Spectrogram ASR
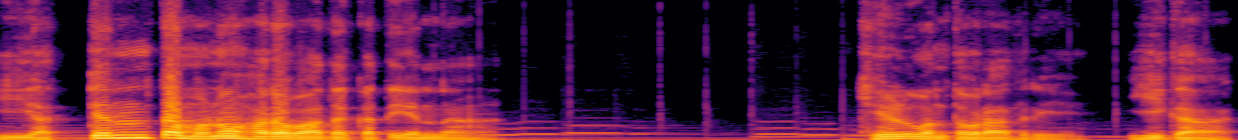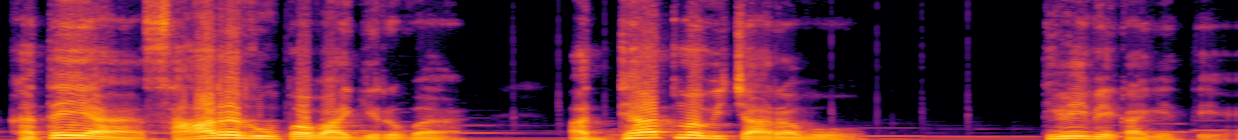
ಈ ಅತ್ಯಂತ ಮನೋಹರವಾದ ಕಥೆಯನ್ನ ಕೇಳುವಂಥವರಾದ್ರಿ ಈಗ ಕಥೆಯ ಸಾರರೂಪವಾಗಿರುವ ಅಧ್ಯಾತ್ಮ ವಿಚಾರವು ತಿಳಿಬೇಕಾಗೈತಿ.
